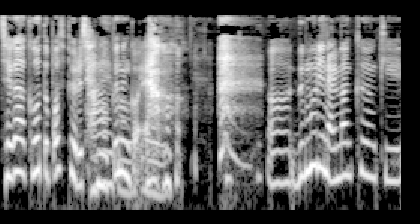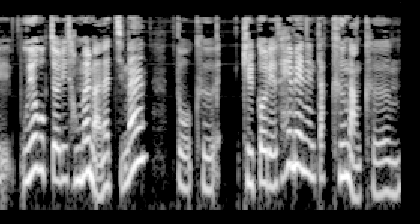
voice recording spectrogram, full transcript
제가 그것도 버스표를 잘못 아이고, 끄는 거예요. 네. 어, 눈물이 날 만큼 그 우여곡절이 정말 많았지만 또 그 길거리에서 헤매는 딱 그만큼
